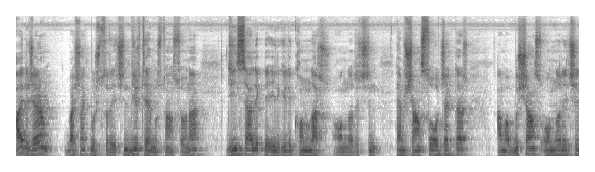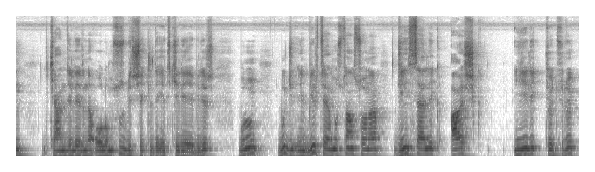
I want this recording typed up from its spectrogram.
Ayrıca Başak Burçları için 1 Temmuz'dan sonra cinsellikle ilgili konular onlar için hem şanslı olacaklar ama bu şans onlar için kendilerine olumsuz bir şekilde etkileyebilir. Bunun bu 1 Temmuz'dan sonra cinsellik, aşk, iyilik, kötülük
